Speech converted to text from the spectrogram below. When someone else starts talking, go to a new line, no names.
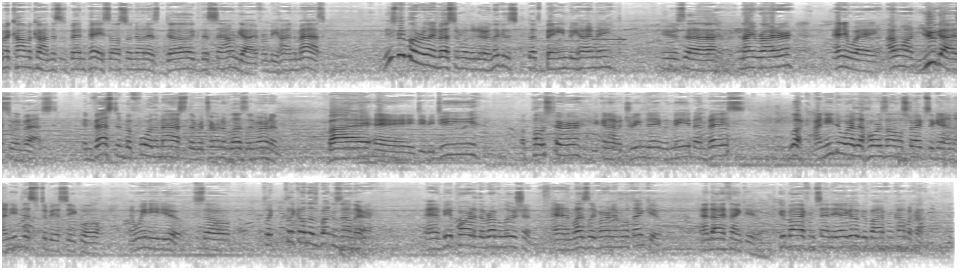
I'm at Comic Con. This is Ben Pace, also known as Doug the Sound Guy from Behind the Mask. These people are really investing in what they're doing. Look at this. That's Bane behind me. Here's uh, Knight Rider. Anyway, I want you guys to invest. Invest in Before the Mask, The Return of Leslie Vernon. Buy a DVD, a poster. You can have a dream date with me, Ben Pace. Look, I need to wear the horizontal stripes again. I need this to be a sequel, and we need you. So click, click on those buttons down there and be a part of the revolution. And Leslie Vernon will thank you. And I thank you. Goodbye from San Diego. Goodbye from Comic Con.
